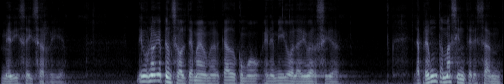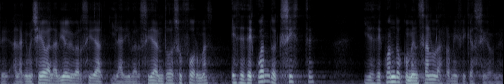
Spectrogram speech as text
me dice y se ríe. Digo, no había pensado el tema del mercado como enemigo de la diversidad. La pregunta más interesante a la que me lleva la biodiversidad y la diversidad en todas sus formas es desde cuándo existe y desde cuándo comenzaron las ramificaciones.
